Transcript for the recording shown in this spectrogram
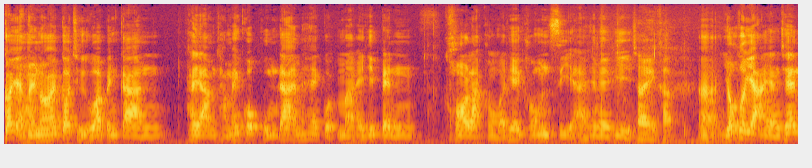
ก็อย่างน้อยๆก็ถือว่าเป็นการพยายามทำให้ควบคุมได้ไม่ให้กฎหมายที่เป็นคอหลักของประเทศเขามันเสียใช่ไหมพี่ใช่ครับอ่ายกตัวอย่างอย่างเช่น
